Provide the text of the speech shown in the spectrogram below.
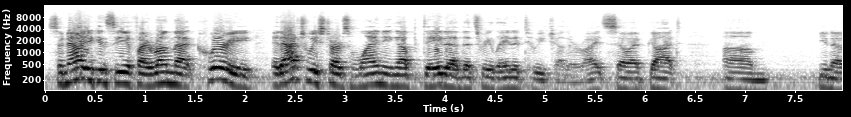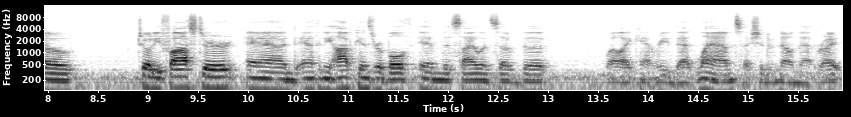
So now you can see if I run that query, it actually starts lining up data that's related to each other, right? So I've got um, you know, Jodie Foster and Anthony Hopkins were both in The Silence of the well, I can't read that. Lambs, I should have known that, right?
